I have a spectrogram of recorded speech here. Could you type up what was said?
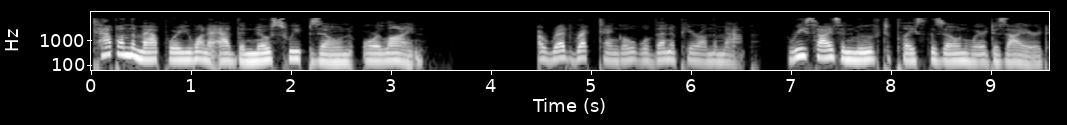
Tap on the map where you want to add the no sweep zone or line. A red rectangle will then appear on the map. Resize and move to place the zone where desired.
